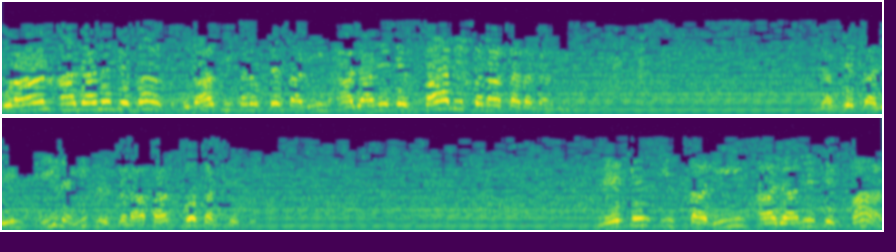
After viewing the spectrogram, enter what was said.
قرآن آ جانے کے بعد، خدا کی طرف سے تعلیم آ جانے کے بعد اختلاف پیدا کر لیا۔ جب یہ تعلیم تھی نہیں تو اختلافات ہو سکتے تھے۔ لیکن اس تعلیم آ جانے کے بعد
